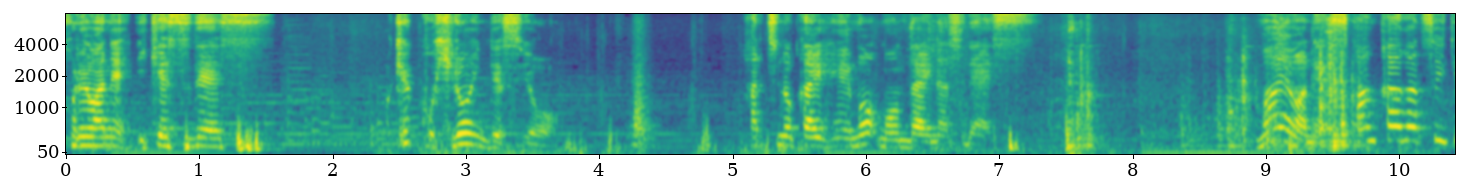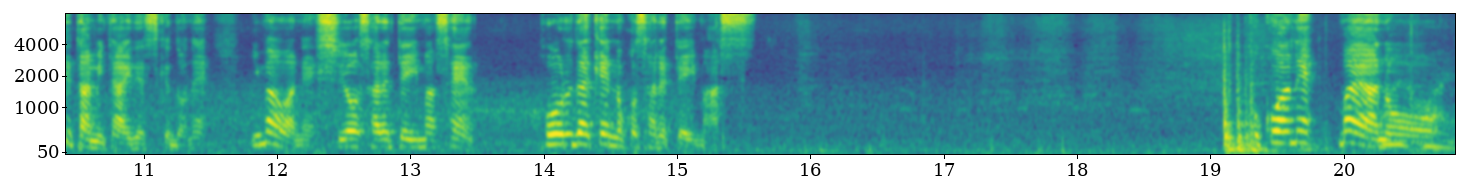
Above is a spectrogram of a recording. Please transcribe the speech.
これはねいけすです。結構広いんですよ。ハッチの開閉も問題なしです。前はね、スパンカーがついてたみたいですけどね、今はね、使用されていません。ポールだけ残されています。ここはね、前あの、2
